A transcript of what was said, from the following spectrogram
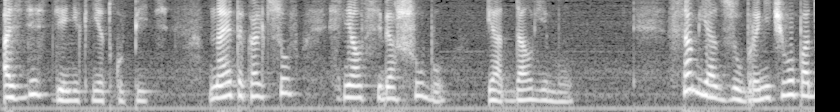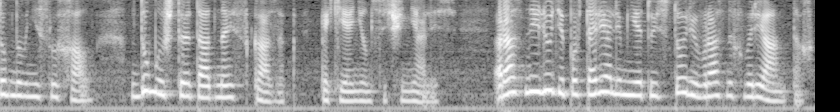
а здесь денег нет купить. На это Кольцов снял с себя шубу и отдал ему. Сам я от Зубра ничего подобного не слыхал. Думаю, что это одна из сказок, какие о нем сочинялись. Разные люди повторяли мне эту историю в разных вариантах.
